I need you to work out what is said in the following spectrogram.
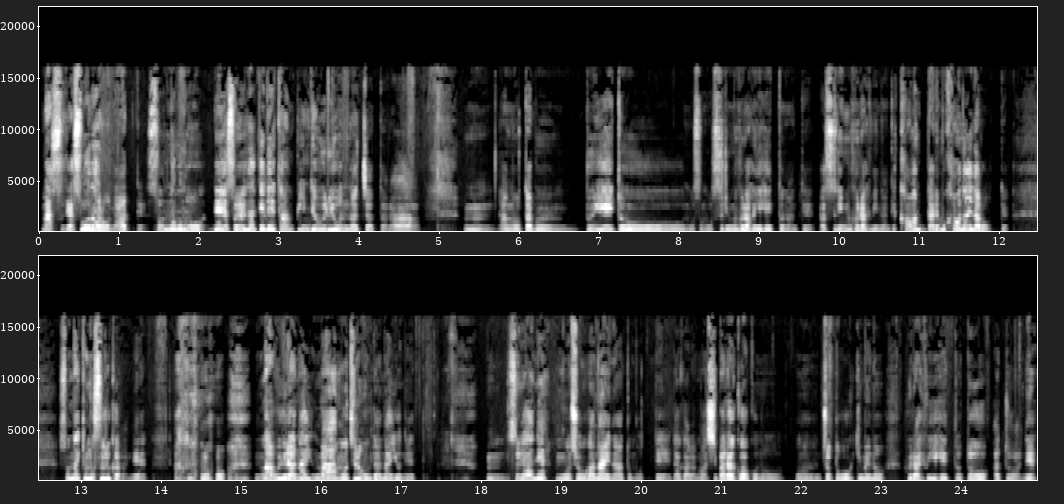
まあそりゃそうだろうなって。そんなもので、それだけで単品で売るようになっちゃったら、うん、あの、多分 V8 のそのスリムフラフィーヘッドなんて、あ、スリムフラフィーなんて買わ誰も買わないだろうって。そんな気もするからね。あの、まあ売らない、まあもちろん売らないよねって。うん、それはね、もうしょうがないなと思って、だからまあしばらくはこの、うん、ちょっと大きめのフラフィーヘッドと、あとはね、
